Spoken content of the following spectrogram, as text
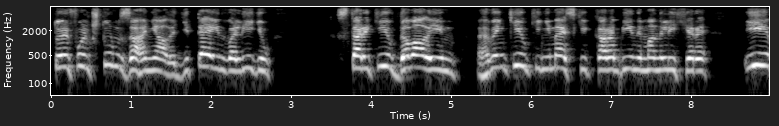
Той фолькштурм заганяли дітей, інвалідів, стариків, давали їм гвинтівки, німецькі карабіни, манліхери і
